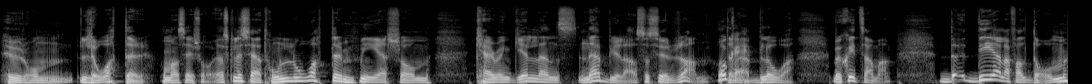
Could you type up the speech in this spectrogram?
hur hon låter, om man säger så. Jag skulle säga att hon låter mer som Karen Gillens Nebula, alltså syrran. Okej. Den där blåa. Men skitsamma. Det är i alla fall de.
